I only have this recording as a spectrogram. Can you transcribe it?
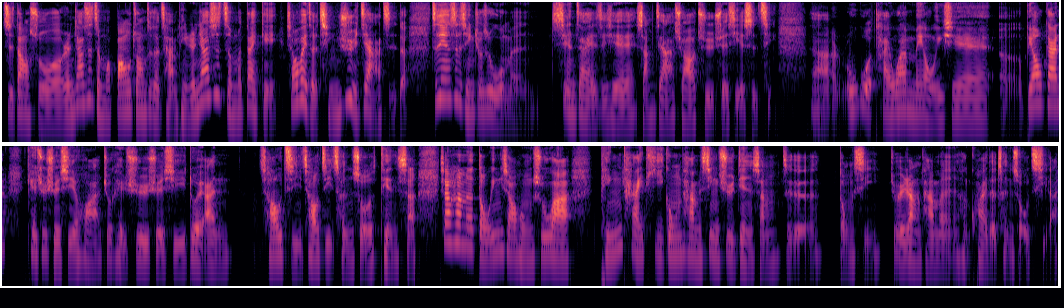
知道说人家是怎么包装这个产品，人家是怎么带给消费者情绪价值的。这件事情就是我们现在这些商家需要去学习的事情。那如果台湾没有一些呃标杆可以去学习的话，就可以去学习对岸超级超级成熟的电商，像他们的抖音、小红书啊，平台提供他们兴趣电商这个。东西就会让他们很快的成熟起来，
